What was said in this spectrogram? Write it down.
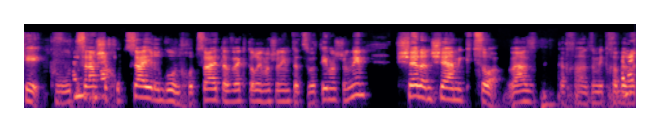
כקבוצה שחוצה ארגון, חוצה את הוקטורים השונים, את הצוותים השונים של אנשי המקצוע, ואז ככה זה מתחבר למה.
